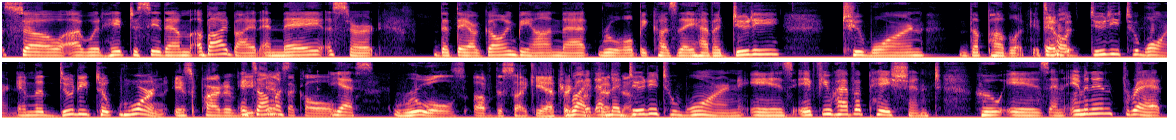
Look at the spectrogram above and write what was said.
So I would hate to see them abide by it. And they assert that they are going beyond that rule because they have a duty to warn the public. It's and called the, duty to warn. And the duty to warn is part of it's the almost, ethical yes. rules of the psychiatric right, profession. and the duty to warn is if you have a patient who is an imminent threat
